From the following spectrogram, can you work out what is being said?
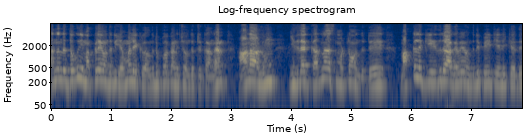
அந்தந்த தொகுதி மக்களே வந்துட்டு எம்எல்ஏக்களை வந்துட்டு புறக்கணிச்சு வந்துட்டு இருக்காங்க ஆனாலும் இதுல கருணாஸ் மட்டும் வந்துட்டு மக்களுக்கு எதிராகவே வந்துட்டு பேட்டி அளிக்கிறது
